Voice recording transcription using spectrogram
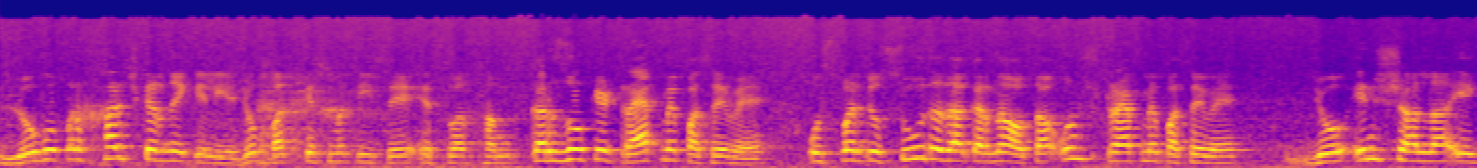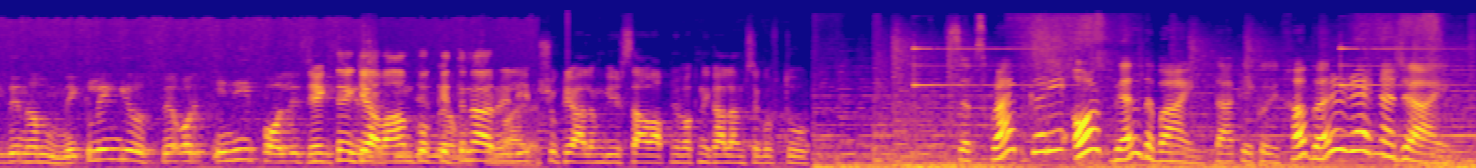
लोगों पर खर्च करने के लिए, जो बदकिस्मती से इस वक्त हम कर्ज़ों के ट्रैप में फंसे हुए हैं, उस पर जो सूद अदा करना होता, उस ट्रैप में फंसे हुए हैं जो इन एक दिन हम निकलेंगे उससे और इन्हीं पॉलिसी देखते हैं कि आवाम को कितना रिलीफ शुक्रिया आलमगीर साहब आपने वक्त निकाला हमसे गुफ्तु सब्सक्राइब करें और बेल दबाएँ ताकि कोई खबर रह न जाए।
